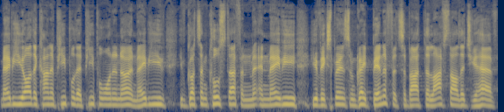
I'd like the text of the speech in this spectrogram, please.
maybe you are the kind of people that people want to know, and maybe you've, you've got some cool stuff, and, and maybe you've experienced some great benefits about the lifestyle that you have,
